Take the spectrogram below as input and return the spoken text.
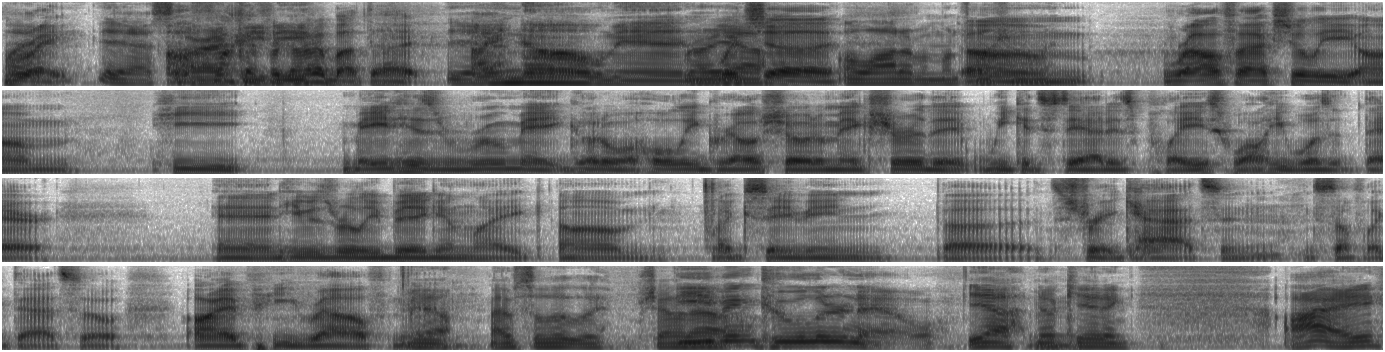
A right, Yeah, so oh fuck, I forgot about that. Yeah. I know, man. Right, Which yeah, uh, a lot of them, unfortunately. um, Ralph actually um, he made his roommate go to a Holy Grail show to make sure that we could stay at his place while he wasn't there, and he was really big in like um, like saving uh, stray cats and, and stuff like that. So R.I.P. Ralph, man. yeah, absolutely. Shout out. Even cooler now. Yeah, Mm. no kidding. I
